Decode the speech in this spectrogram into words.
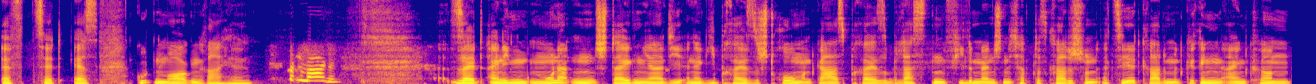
FZS. Guten Morgen, Rahel. Guten Morgen. Seit einigen Monaten steigen ja die Energiepreise, Strom- und Gaspreise belasten viele Menschen. Ich habe das gerade schon erzählt, gerade mit geringen Einkommen.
